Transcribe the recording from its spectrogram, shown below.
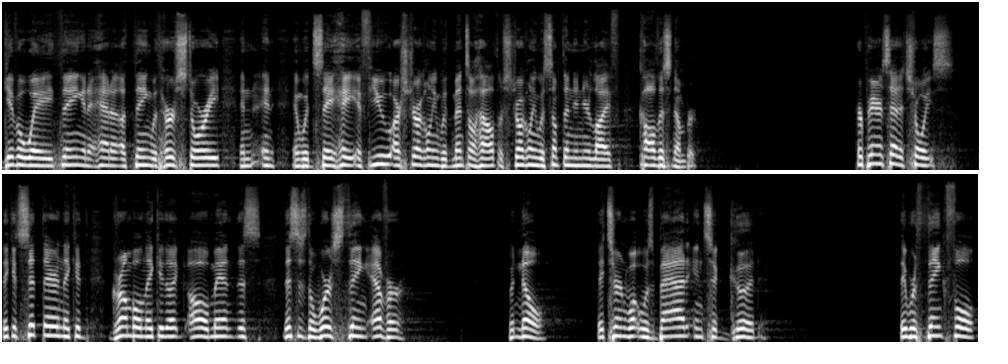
giveaway thing and it had a, a, thing with her story and, and, and would say, Hey, if you are struggling with mental health or struggling with something in your life, call this number. Her parents had a choice. They could sit there and they could grumble and they could like, oh man, this, this is the worst thing ever. But no, they turned what was bad into good. They were thankful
